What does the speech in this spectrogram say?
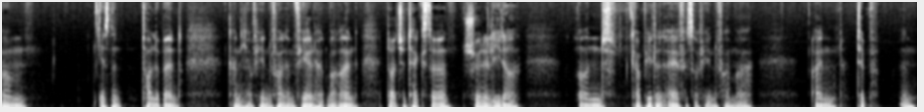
Ähm, ist eine tolle Band, kann ich auf jeden Fall empfehlen. Hört mal rein. Deutsche Texte, schöne Lieder und Kapitel 11 ist auf jeden Fall mal ein Tipp. Ein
